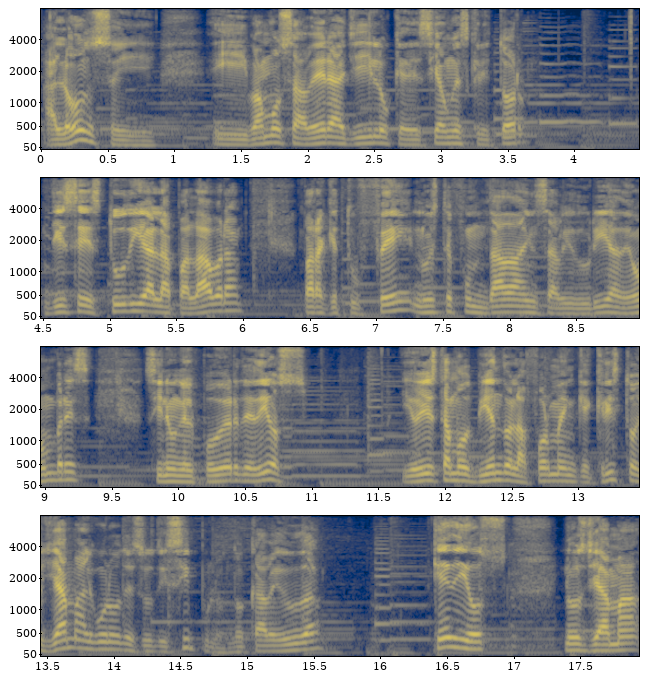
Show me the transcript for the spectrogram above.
al 11 y, y vamos a ver allí lo que decía un escritor. Dice, estudia la palabra para que tu fe no esté fundada en sabiduría de hombres, sino en el poder de Dios. Y hoy estamos viendo la forma en que Cristo llama a algunos de sus discípulos. No cabe duda que Dios nos llama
